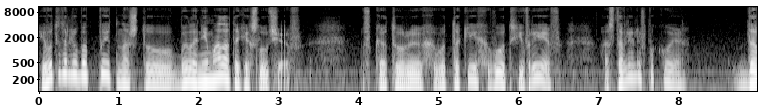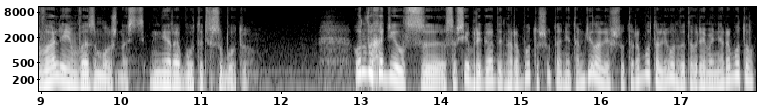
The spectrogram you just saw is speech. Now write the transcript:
И вот это любопытно, что было немало таких случаев, в которых вот таких вот евреев оставляли в покое, давали им возможность не работать в субботу. Он выходил с, со всей бригадой на работу, что-то они там делали, что-то работали, он в это время не работал.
